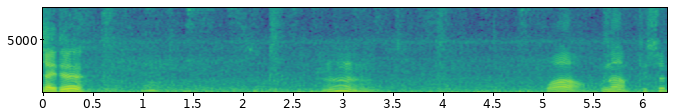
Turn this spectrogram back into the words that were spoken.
컵자이드. 음. 와우, 응암, 티스.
